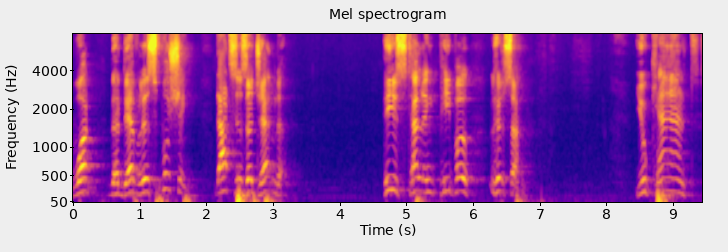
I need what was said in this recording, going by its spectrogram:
what the devil is pushing. That's his agenda. He's telling people, listen, you can't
